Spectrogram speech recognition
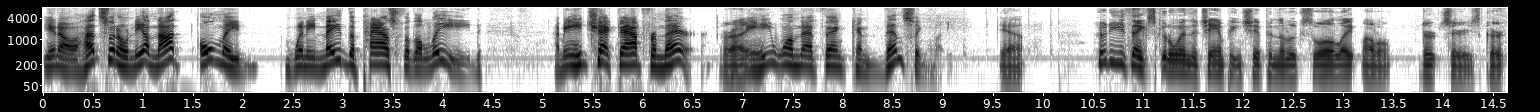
you know Hudson O'Neal. not only when he made the pass for the lead, I mean he checked out from there. I Right. mean he won that thing convincingly. Yeah. Who do you think's going to win the championship in the Oil Late Model Dirt Series, Kirk?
